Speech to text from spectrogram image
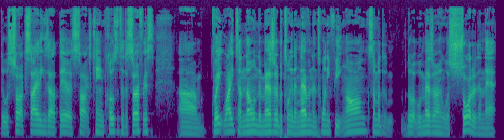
There was shark sightings out there sharks came closer to the surface. Um, great whites are known to measure between 11 and 20 feet long. Some of them were measuring was shorter than that,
